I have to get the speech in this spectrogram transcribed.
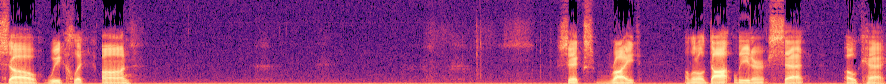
So we click on six right a little dot leader set OK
